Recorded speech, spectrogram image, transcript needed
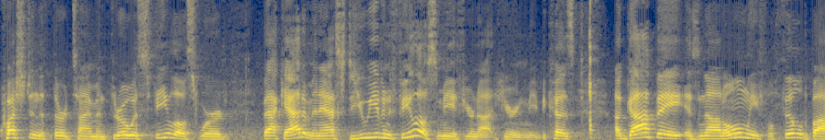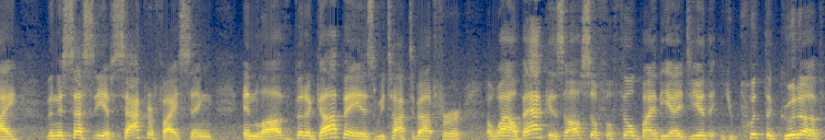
question the third time and throw his philos word back at him and ask, Do you even philos me if you're not hearing me? Because agape is not only fulfilled by the necessity of sacrificing in love, but agape, as we talked about for a while back, is also fulfilled by the idea that you put the good of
